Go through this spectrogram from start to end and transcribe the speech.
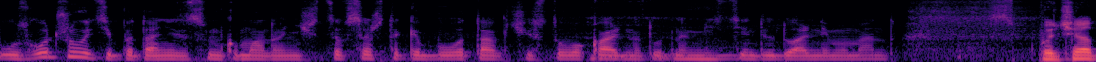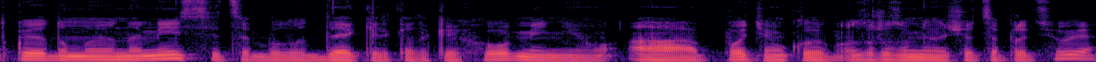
узгоджували ці питання зі своїм командуванням? Чи це все ж таки було так, чисто локально тут на місці індивідуальний момент? Спочатку, я думаю, на місці це було декілька таких обмінів, а потім, коли зрозуміли, що це працює,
